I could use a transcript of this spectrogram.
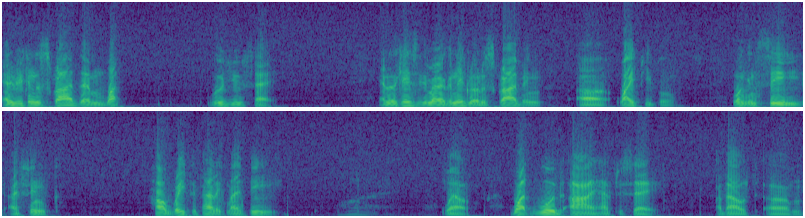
And if you can describe them, what would you say? And in the case of the American Negro describing uh, white people, one can see, I think, how great the panic might be. Why? Well, what would I have to say about, um,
